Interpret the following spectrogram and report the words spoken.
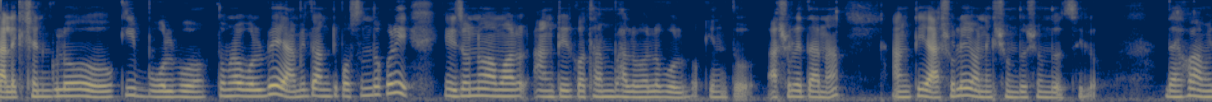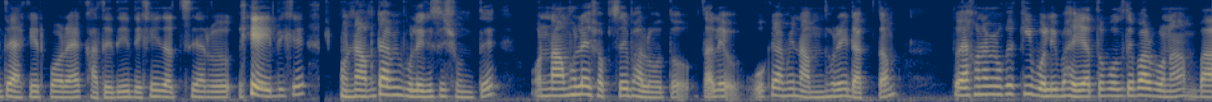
কালেকশানগুলো কি বলব? তোমরা বলবে, আমি তো আংটি পছন্দ করি এই জন্য আমার আংটির কথা আমি ভালো ভালো বলব। কিন্তু আসলে তা না, আংটি আসলেই অনেক সুন্দর সুন্দর ছিল। দেখো, আমি তো একের পর এক হাতে দিয়ে দেখেই যাচ্ছি আর এইদিকে। ওর নামটা আমি ভুলে গেছি শুনতে। ওর নাম হলে সবচেয়ে ভালো হতো। তাহলে ওকে আমি নাম ধরেই ডাকতাম। তো এখন আমি ওকে কি বলি ভাইয়া তো বলতে পারব না, বা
